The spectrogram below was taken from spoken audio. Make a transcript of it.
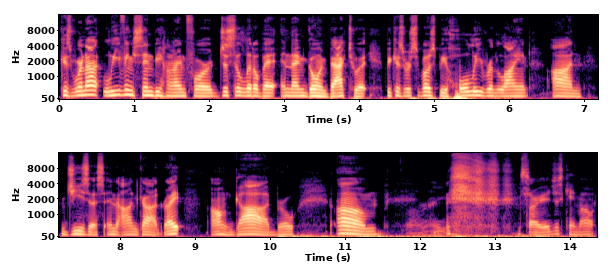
Because we're not leaving sin behind for just a little bit and then going back to it because we're supposed to be wholly reliant on Jesus and on God, right? On God, bro. Um, All right. sorry, it just came out.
